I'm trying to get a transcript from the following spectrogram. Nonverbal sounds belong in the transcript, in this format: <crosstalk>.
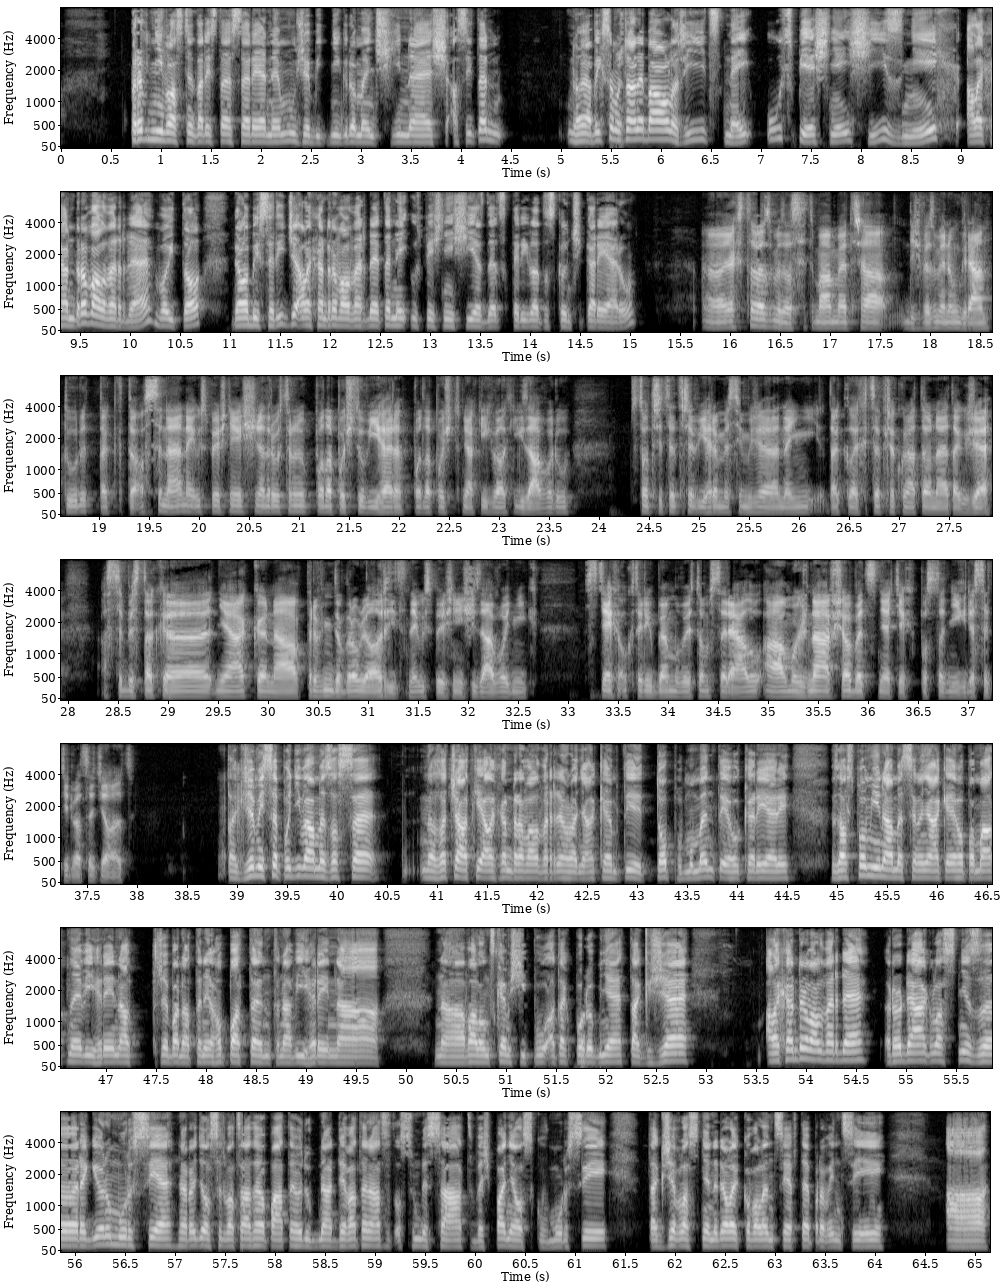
první vlastně tady z té série nemůže být nikdo menší než asi ten No já bych se možná nebál říct nejúspěšnější z nich, Alejandro Valverde, Vojto. Dalo by se říct, že Alejandro Valverde je ten nejúspěšnější jezdec, který letos skončí kariéru? Eh, jak se to vezme? Zase to máme třeba, když vezmeme jenom Grand Tour, tak to asi ne, nejúspěšnější na druhou stranu podle počtu výher, podle počtu nějakých velkých závodů. 133 výher myslím, že není tak lehce překonatelné, takže asi bys tak eh, nějak na první dobrou dal říct nejúspěšnější závodník z těch, o kterých budeme mluvit v tom seriálu a možná všeobecně těch posledních 10-20 let. Takže my se podíváme zase na začátky Alejandra Valverdeho, na nějakém ty top momenty jeho kariéry. Zavzpomínáme si na nějaké jeho památné výhry, na třeba na ten jeho patent, na výhry na, na valonském šípu a tak podobně. Takže Alejandro Valverde, rodák vlastně z regionu Mursie, narodil se 25. dubna 1980 ve Španělsku v Mursii, takže vlastně nedaleko Valencie v té provincii a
